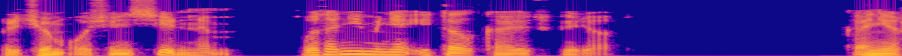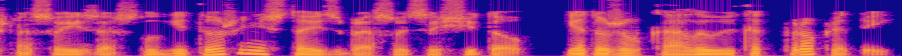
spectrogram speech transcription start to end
причем очень сильным. Вот они меня и толкают вперед. Конечно, свои заслуги тоже не стоит сбрасывать со счетов. Я тоже вкалываю, как проклятый.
